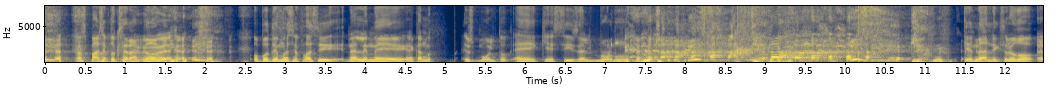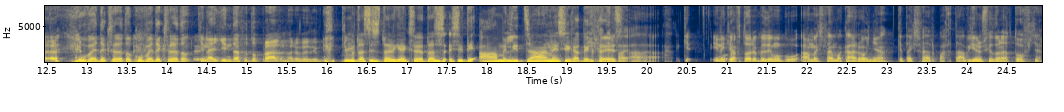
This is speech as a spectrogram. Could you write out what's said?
Θα σπάσει από το ξερατό. Ναι. δεν. Οπότε είμαστε σε φάση να λέμε, να κάνουμε small talk. Ε, και εσύ, Ζαλή. και να είναι, ξέρω εγώ, κουβέντα ξερατό, κουβέντα ξερατό. Και να γίνεται αυτό το πράγμα, ρε παιδί μου. Και μετά συζητάτε και εξαιρετάς. Εσύ τι. Α, μελιτζάνε είχατε Είχατε χθες. Φάει- α, και Είναι και αυτό, ρε παιδί μου, που άμα έχεις φάει μακαρόνια και τα έχεις φάει αρπαχτά, βγαίνουν σχεδόν ατόφια.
